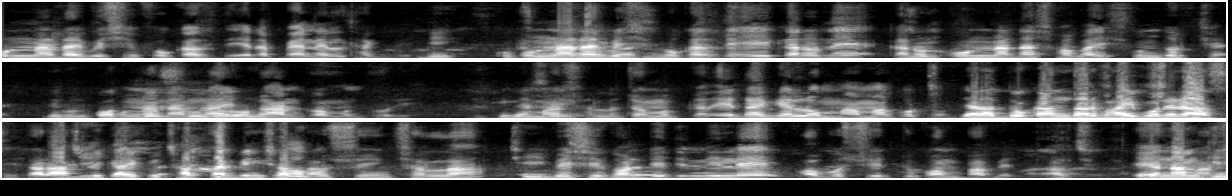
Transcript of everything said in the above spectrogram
ওন্নাটায় বেশি ফোকাস দিই এটা প্যানেল থাকবে। জি সুন্দর বেশি ফোকাস দিই এই কারণে কারণ ওন্নাটা সবাই সুন্দর চায়। দেখুন কত ওন্নাটা আমরা একটু আনকমন করি। ঠিক আছে? মাশাআল্লাহ চমৎকার। এটা গেল মামা কটন যারা দোকানদার ভাই বোনেরা আছে তারা আসলে কি একটু ছাড় থাকবে ইনশাআল্লাহ? অবশ্যই ইনশাআল্লাহ। বেশি কোয়ান্টিটি নিলে অবশ্যই একটু কম পাবেন। আচ্ছা এটার নাম কি?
